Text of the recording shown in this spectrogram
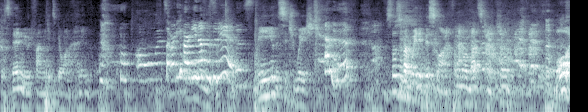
Because then we would finally get to go on a honeymoon. Oh, it's already hard enough as it is. Me, the situation. Kenneth. I suppose if I waited this long, four more months can't kill me. Boy,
